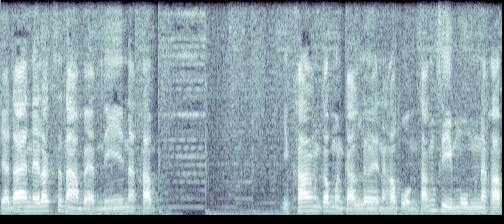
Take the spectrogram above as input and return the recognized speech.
จะได้ในลักษณะแบบนี้นะครับ อีกข้างก็เหมือนกันเลยนะครับ ผมทั้ง 4 มุมนะครับ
